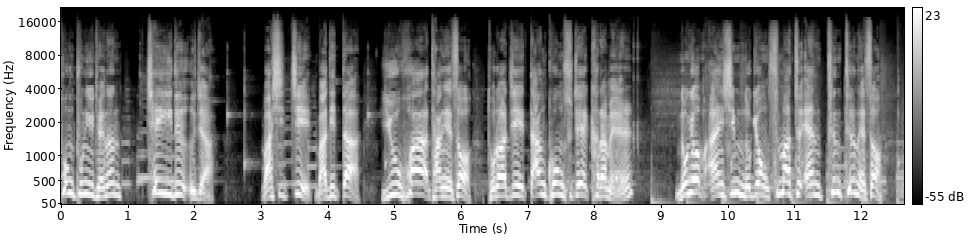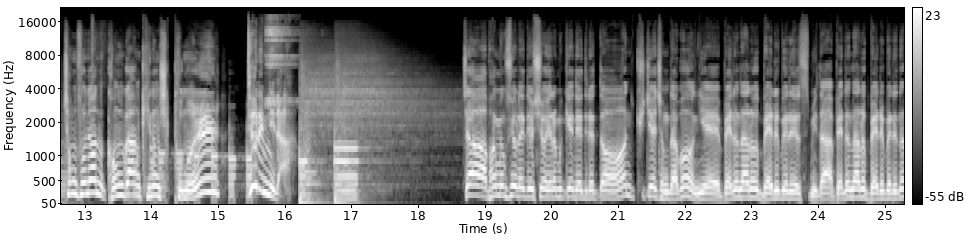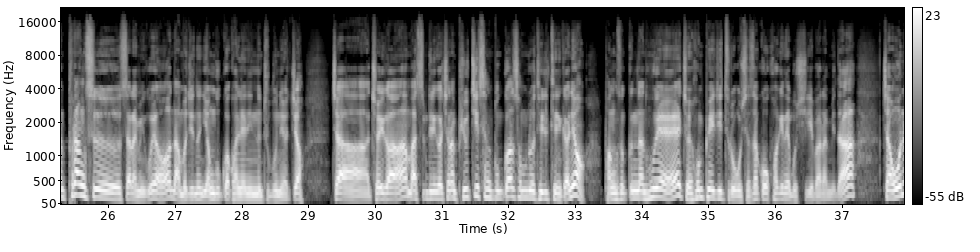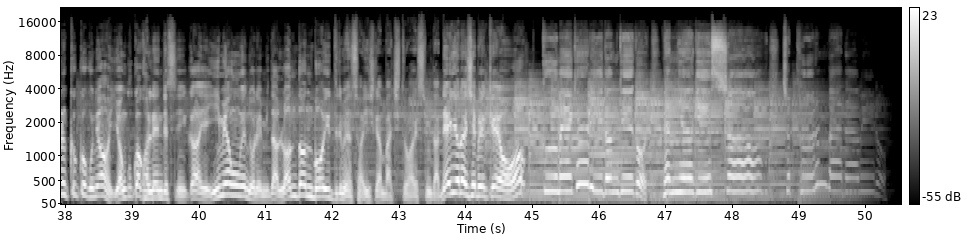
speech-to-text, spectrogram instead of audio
통풍이 되는 체이드 의자, 맛있지 맛있다. 유화당에서 도라지 땅콩 수제 카라멜, 농협 안심 녹용 스마트 앤 튼튼에서 청소년 건강 기능식품을 드립니다. 자, 박명수의 라디오쇼 여러분께 내드렸던 퀴즈의 정답은 예, 베르나르 베르베르였습니다. 베르나르 베르베르는 프랑스 사람이고요. 나머지는 영국과 관련 있는 두 분이었죠. 자, 저희가 말씀드린 것처럼 뷰티 상품권 선물로 드릴 테니까요. 방송 끝난 후에 저희 홈페이지 들어오셔서 꼭 확인해 보시기 바랍니다. 자, 오늘 끝곡은요. 영국과 관련됐으니까 예, 임영웅의 노래입니다. 런던 보이 들으면서 이 시간 마치도록 하겠습니다. 내일 11시에 뵐게요. 꿈에 그리던 그곳 난 여기 있어 저 푸른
